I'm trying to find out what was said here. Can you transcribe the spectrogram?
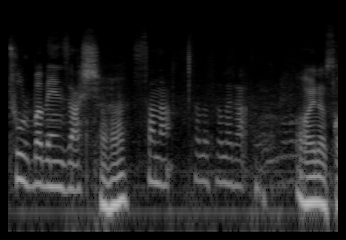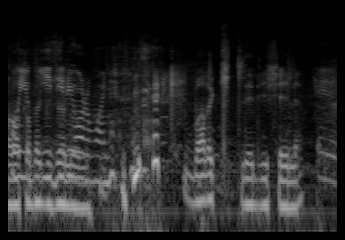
turba benzer. Aha. Sana salatalara Aynen koyup salatada güzel yediriyorum hani. Balık kitlediği şeyler. evet.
